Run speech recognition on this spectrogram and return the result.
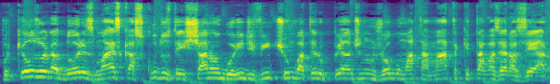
Por que os jogadores mais cascudos deixaram o guri de 21 bater o pênalti num jogo mata-mata que tava 0 a 0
